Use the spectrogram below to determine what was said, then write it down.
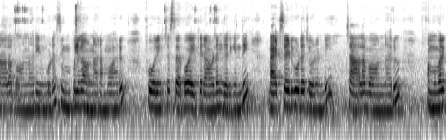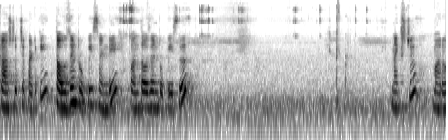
చాలా బాగున్నారు. ఇవి కూడా సింపుల్గా ఉన్నారు అమ్మవారు. ఫోర్ ఇంచెస్ అబో అయితే రావడం జరిగింది. బ్యాక్ సైడ్ కూడా చూడండి చాలా బాగున్నారు. అమ్మవారి కాస్ట్ వచ్చేప్పటికి థౌజండ్ రూపీస్ అండి. One thousand rupees. నెక్స్ట్ మరో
